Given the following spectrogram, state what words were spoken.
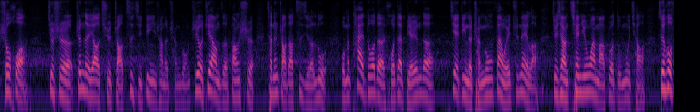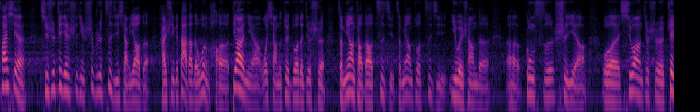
收获。就是真的要去找自己定义上的成功，只有这样子方式才能找到自己的路。我们太多的活在别人的界定的成功范围之内了，就像千军万马过独木桥，最后发现其实这件事情是不是自己想要的，还是一个大大的问号。呃，第二年啊，我想的最多的就是怎么样找到自己，怎么样做自己意味上的呃公司事业啊。我希望就是这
